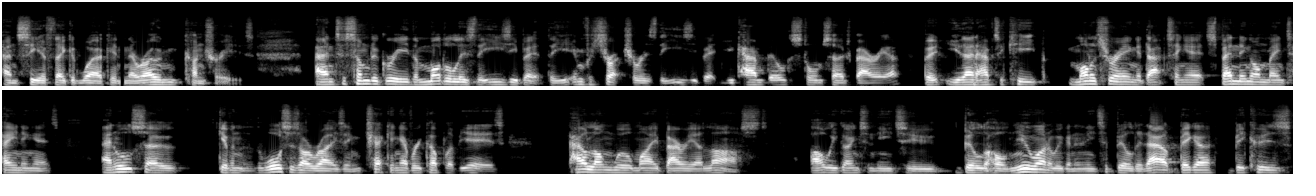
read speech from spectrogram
and see if they could work in their own countries. And to some degree, the model is the easy bit. The infrastructure is the easy bit. You can build a storm surge barrier, but you then have to keep monitoring, adapting it, spending on maintaining it, and also, given that the waters are rising, checking every couple of years how long will my barrier last? Are we going to need to build a whole new one? Are we going to need to build it out bigger? Because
